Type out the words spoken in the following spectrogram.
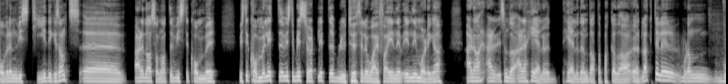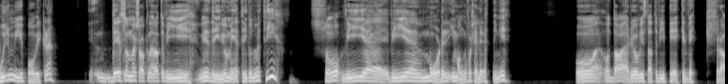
over en viss tid, ikke sant? Uh, er det da sånn at hvis det kommer hvis det, kommer litt, hvis det blir sørt litt Bluetooth eller wifi inn i, inn i målinga, er, da, er, det liksom da, er hele, hele den datapakka da ødelagt, eller hvordan, hvor mye påvirker det? Det som er saken, er at vi, vi driver jo med trigonometri. Så vi, eh, vi eh, måler i mange forskjellige retninger. Og, og da er det jo, hvis at vi peker vekk fra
